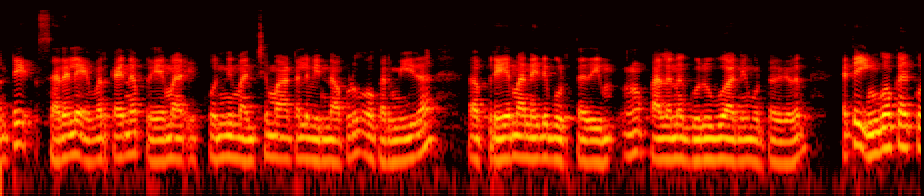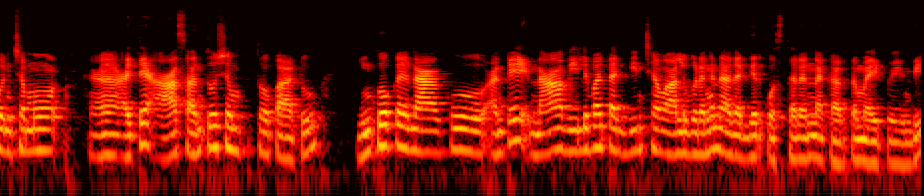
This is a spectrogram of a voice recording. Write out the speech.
అంటే సరేలే ఎవరికైనా ప్రేమ కొన్ని మంచి మాటలు విన్నప్పుడు ఒకరి మీద ప్రేమ అనేది పుడుతుంది. పలానా గురువు అని పుడుతుంది కదా. అయితే ఇంకొక కొంచెము అయితే ఆ సంతోషంతో పాటు ఇంకొక నాకు అంటే నా విలువ తగ్గించే వాళ్ళు కూడా నా దగ్గరికి వస్తారని నాకు అర్థమైపోయింది.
